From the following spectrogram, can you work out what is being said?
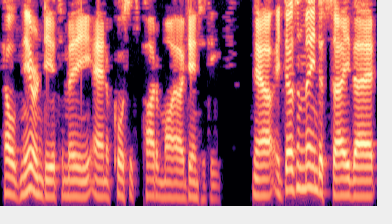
held near and dear to me and of course it's part of my identity now, it doesn't mean to say that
